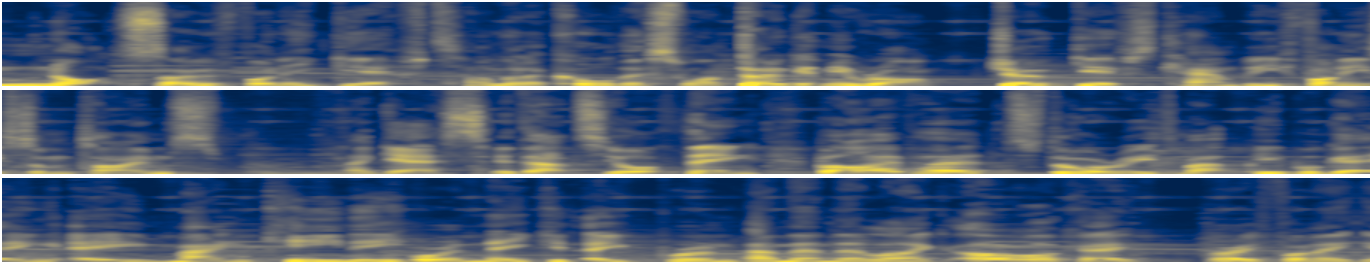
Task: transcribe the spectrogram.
not so funny gift. I'm gonna call this one. Don't get me wrong, joke gifts can be funny sometimes. I guess, if that's your thing. But I've heard stories about people getting a mankini or a naked apron and then they're like, oh okay, very funny,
